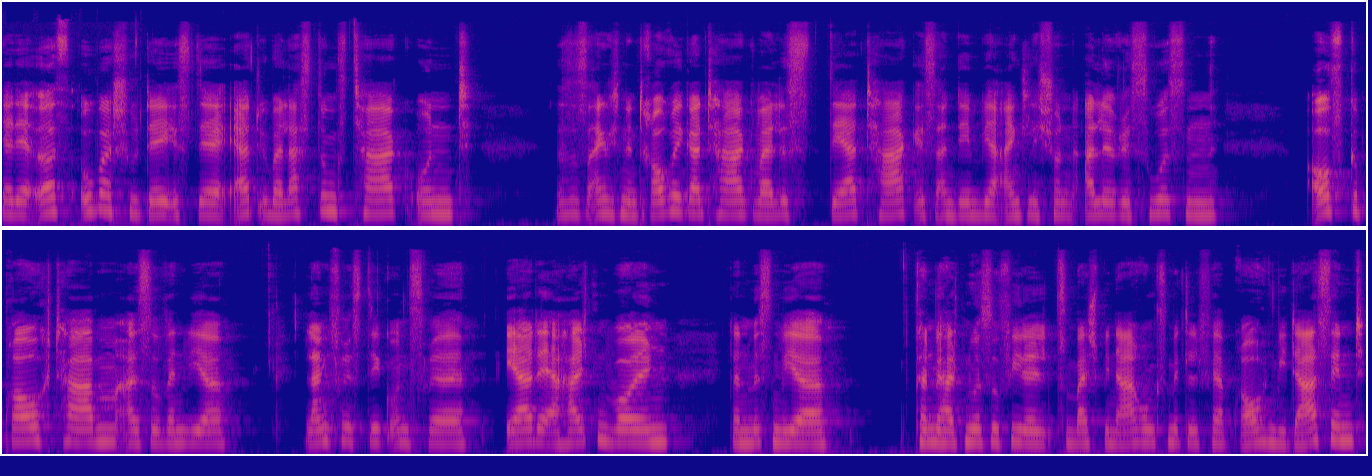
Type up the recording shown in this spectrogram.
Ja, der Earth Overshoot Day ist der Erdüberlastungstag und das ist eigentlich ein trauriger Tag, weil es der Tag ist, an dem wir eigentlich schon alle Ressourcen aufgebraucht haben. Also wenn wir langfristig unsere Erde erhalten wollen, dann müssen wir, können wir halt nur so viel zum Beispiel Nahrungsmittel verbrauchen, wie da sind.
